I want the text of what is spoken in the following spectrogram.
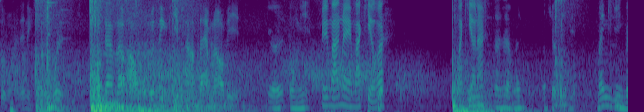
สวยได้หนึ่งคิวเว้ยแต้มแล้วเอาผมดูสิ่งทีมสามแต้มแล้วอะพี่ เอ้ยตรงนี้เฮ้ยมาร์กหน่อยมาร์กเขียวปะมาร์กเขียวนะ ใช่ใช่ไม่ไม่เขียวนี้ แม่งยิงไป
